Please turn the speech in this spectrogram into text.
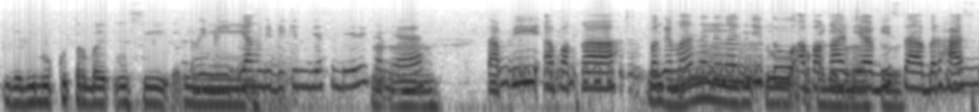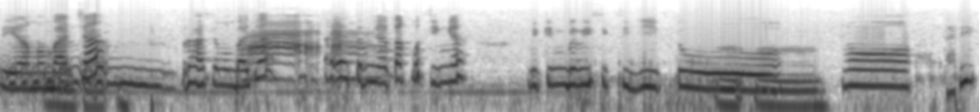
jadi buku terbaiknya si Rimi, Rimi yang dibikin dia sendiri kan ya. Heeh. tapi apakah bagaimana dengan Gitu, itu? Apakah apakah dia dia bisa berhasil membaca? Berhasil membaca? Eh ternyata kucingnya bikin berisik si Jitu Heeh. oh tadi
